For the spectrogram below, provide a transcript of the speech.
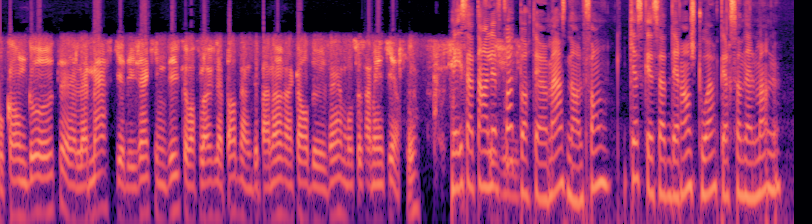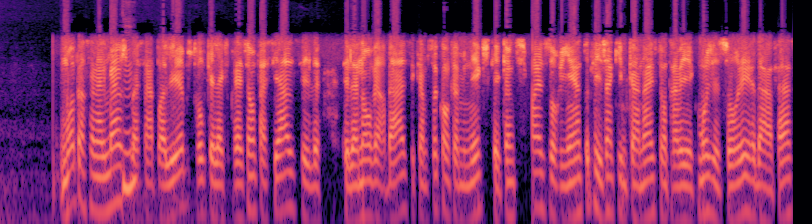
Au compte-goutte, euh, le masque, il y a des gens qui me disent qu'il va falloir que je le porte dans le dépanneur encore deux ans. Moi, ça, ça m'inquiète. là. Mais ça t'enlève quoi de porter un masque, dans le fond? Qu'est-ce que ça te dérange, toi, personnellement? Là? Moi, personnellement, je Mm. me sens pas libre. Je trouve que l'expression faciale, c'est le, c'est le non-verbal. C'est comme ça qu'on communique. Je suis quelqu'un de super souriant. Tous les gens qui me connaissent, qui ont travaillé avec moi, j'ai le sourire d'en face,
